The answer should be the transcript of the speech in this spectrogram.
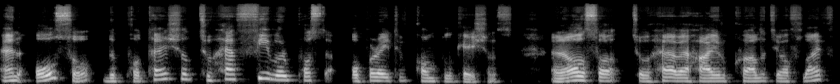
and also the potential to have fewer post-operative complications and also to have a higher quality of life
